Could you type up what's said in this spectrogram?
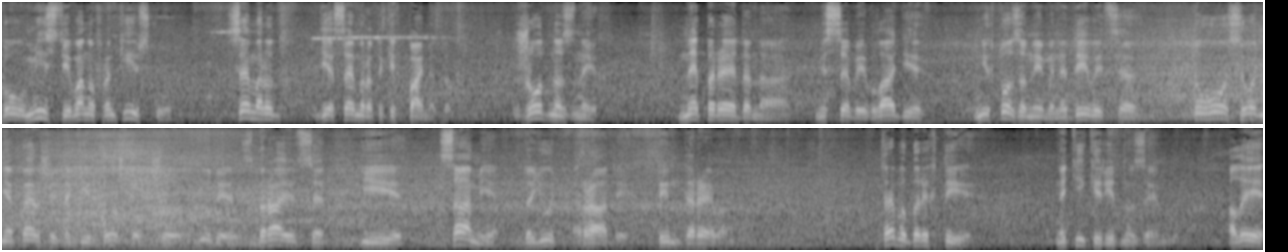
Бо у місті Івано-Франківську семеро, є семеро таких пам'яток. Жодна з них не передана місцевій владі, ніхто за ними не дивиться. Того сьогодні перший такий поштовх, що люди збираються і самі дають ради тим деревам. Треба берегти не тільки рідну землю, але й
